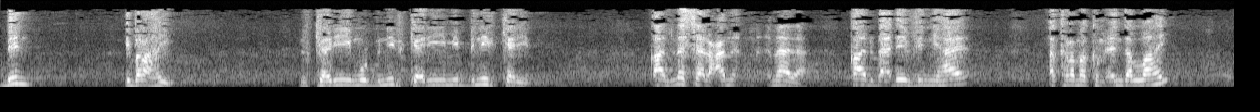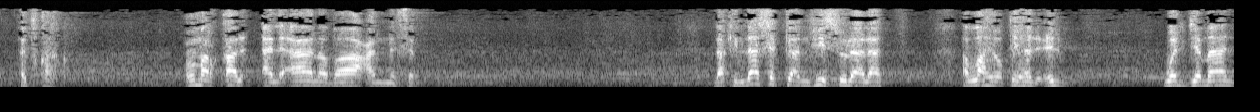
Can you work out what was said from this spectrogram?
بن إبراهيم. الكريم ابن الكريم ابن الكريم. قال نسأل عن ماذا؟ قال بعدين في النهاية أكرمكم عند الله. أتقاكم. عمر قال الآن ضاع النسب. لكن لا شك أن في سلالات الله يعطيها العلم والجمال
